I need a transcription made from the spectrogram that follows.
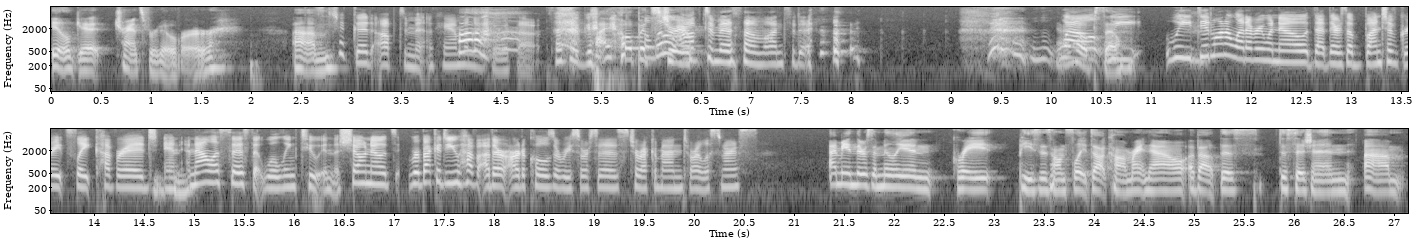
it'll get transferred over. Um, such a good optimism. Okay, I'm gonna go with that. Such a good. I hope it's a true. Optimism on today. well, so. we we did want to let everyone know that there's a bunch of great Slate coverage mm-hmm. and analysis that we'll link to in the show notes. Rebecca, do you have other articles or resources to recommend to our listeners? I mean, there's a million great pieces on slate.com right now about this decision. Um,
